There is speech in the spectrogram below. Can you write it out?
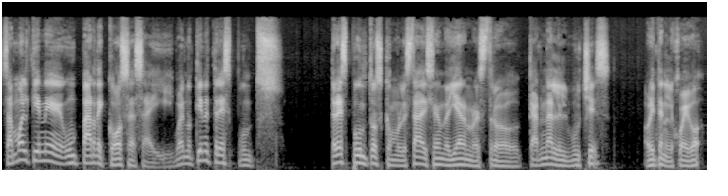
Samuel tiene un par de cosas ahí. Bueno, tiene tres puntos. Tres puntos, como le estaba diciendo ayer a nuestro carnal el Buches, ahorita en el juego.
